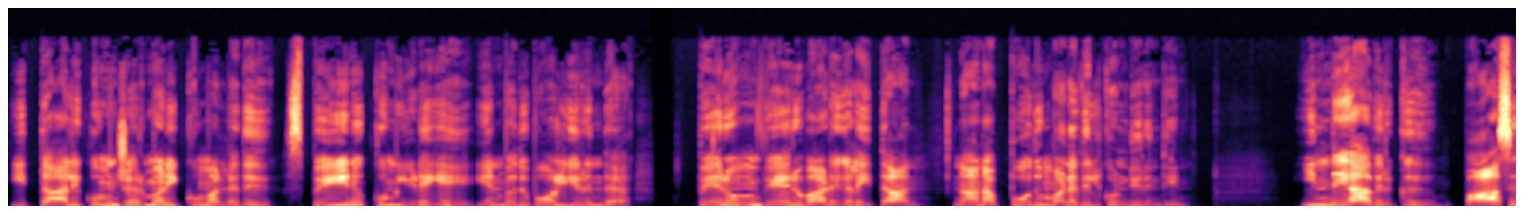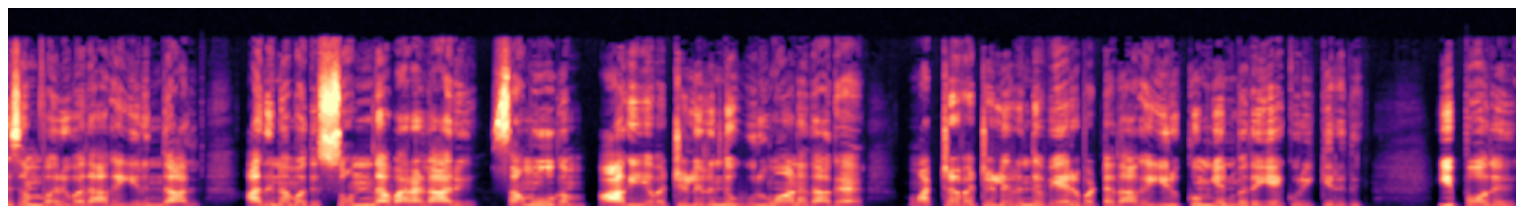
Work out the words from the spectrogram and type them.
இத்தாலிக்கும் ஜெர்மனிக்கும் அல்லது ஸ்பெயினுக்கும் இடையே என்பது போல் இருந்த பெரும் வேறுபாடுகளைத்தான் நான் அப்போது மனதில் கொண்டிருந்தேன். இந்தியாவிற்கு பாசிசம் வருவதாக இருந்தால் அது நமது சொந்த வரலாறு சமூகம் ஆகியவற்றிலிருந்து உருவானதாக மற்றவற்றிலிருந்து வேறுபட்டதாக இருக்கும் என்பதையே குறிக்கிறது. இப்போது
